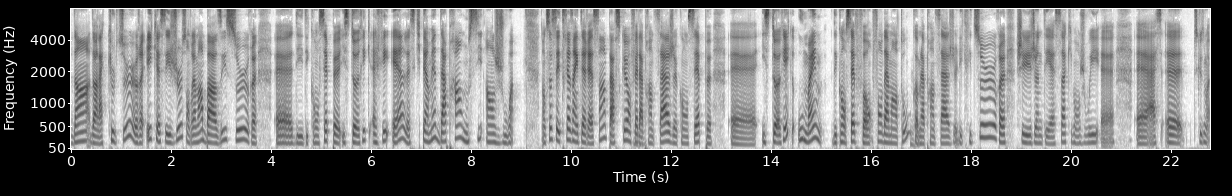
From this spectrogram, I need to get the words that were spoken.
dans, dans la culture et que ces jeux sont vraiment basés sur euh, des, des concepts historiques réels, ce qui permet d'apprendre aussi en jouant. Donc ça, c'est très intéressant parce qu'on fait mhm. l'apprentissage de concepts euh, historiques ou même des concepts fondamentaux, mhm. comme l'apprentissage de l'écriture euh, chez les jeunes TSA qui vont jouer euh, excuse-moi,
